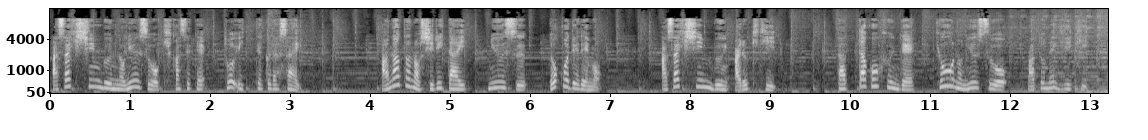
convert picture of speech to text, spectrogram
朝日新聞のニュースを聞かせてと言ってください。あなたの知りたいニュースどこででも、朝日新聞ある聞き。たった5分で今日のニュースをまとめ聞き。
